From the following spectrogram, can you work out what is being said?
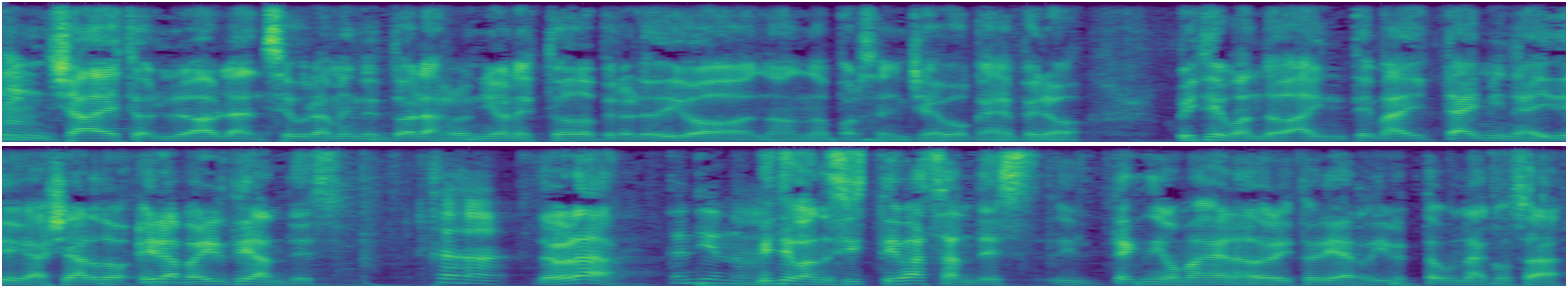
ya esto lo hablan seguramente en todas las reuniones, todo, pero lo digo no, no por ser hincha de boca, ¿eh? pero viste cuando hay un tema de timing ahí de Gallardo, era para irte antes. ¿De verdad? Te entiendo. ¿Viste cuando decís te vas antes? El técnico más ganador de la historia de River, toda una cosa,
